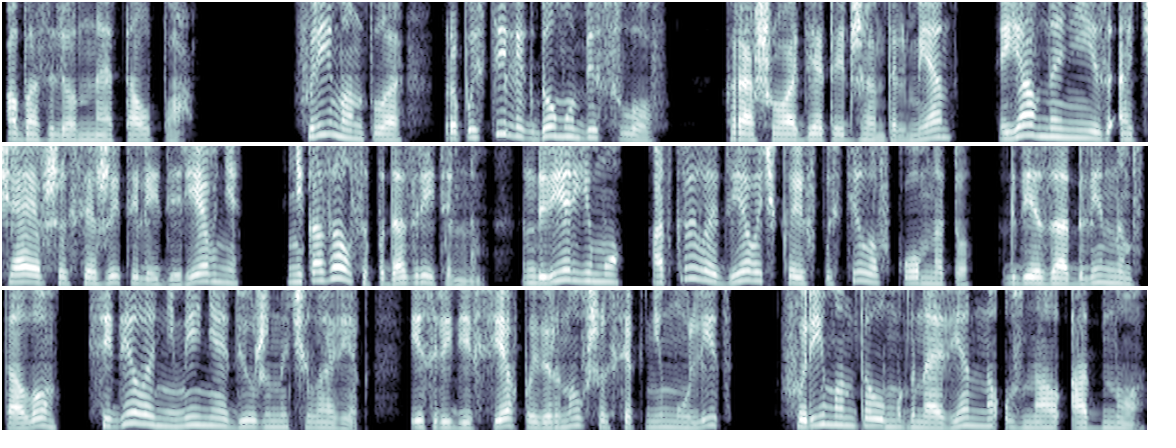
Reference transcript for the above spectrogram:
обозленная толпа. Фримонтла пропустили к дому без слов. Хорошо одетый джентльмен, явно не из отчаявшихся жителей деревни, не казался подозрительным. Дверь ему открыла девочка и впустила в комнату, где за длинным столом сидела не менее дюжины человек, и среди всех повернувшихся к нему лиц Фримонтл мгновенно узнал одно.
